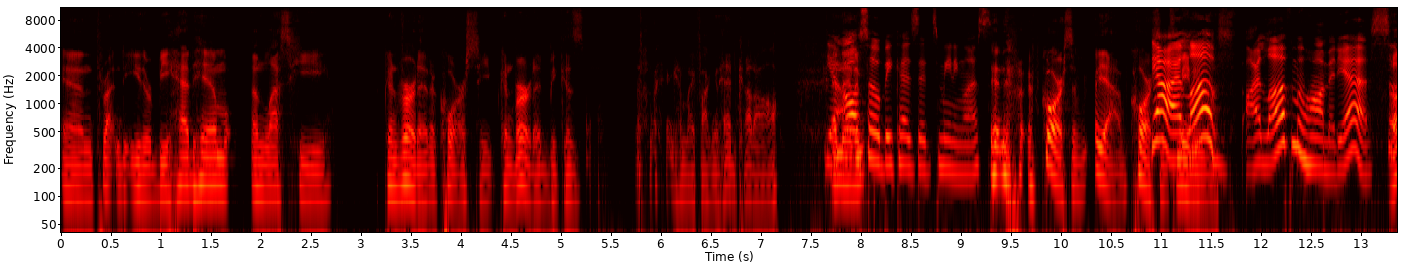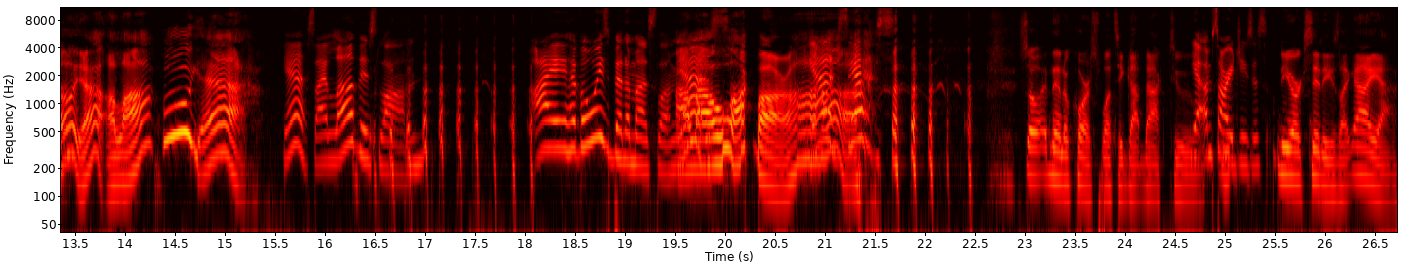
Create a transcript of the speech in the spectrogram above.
and threatened to either behead him unless he converted. Of course, he converted because I got my fucking head cut off. Yeah, also because it's meaningless. And of course, yeah, of course. yeah, I love I love Muhammad, yes. Oh yeah, Allah. Ooh yeah. Yes, I love Islam. I have always been a Muslim. Yes. Allahu Akbar. Ah. Yes, yes. So and then of course once he got back to Yeah, I'm sorry, Jesus. New York City, he's like, ah, yeah,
